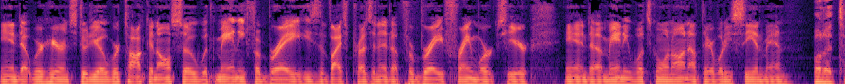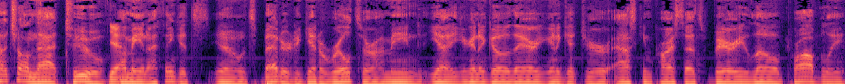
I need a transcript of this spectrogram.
and uh, we're here in studio. We're talking also with Manny Febre. He's the vice president of Febre Frameworks here. And uh, Manny, what's going on out there? What are you seeing, man? Well, to touch on that too, Yeah. I mean, I think it's you know it's better to get a realtor. I mean, yeah, you're going to go there, you're going to get your asking price that's very low probably,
